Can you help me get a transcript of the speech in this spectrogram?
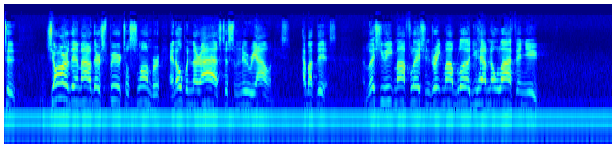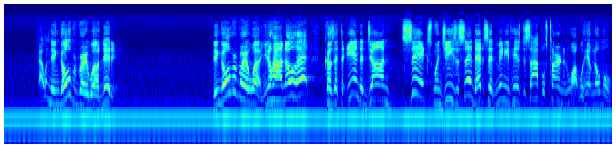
to jar them out of their spiritual slumber and open their eyes to some new realities. How about this? Unless you eat my flesh and drink my blood, you have no life in you. That one didn't go over very well, did it? Didn't go over very well. You know how I know that? Because at the end of John 6, when Jesus said that, it said many of his disciples turned and walked with him no more.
